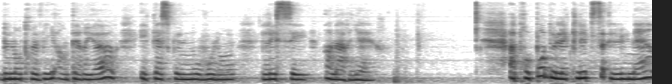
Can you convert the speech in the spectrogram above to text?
de notre vie antérieure et qu'est-ce que nous voulons laisser en arrière. À propos de l'éclipse lunaire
